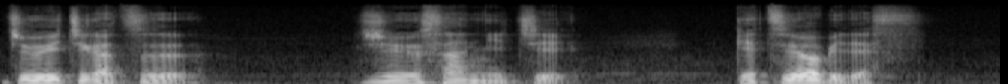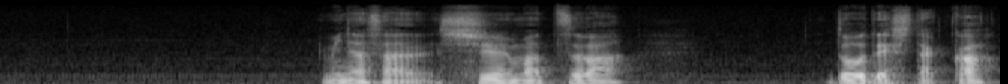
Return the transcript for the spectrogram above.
11月13日月曜日です。皆さん週末はどうでしたか？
